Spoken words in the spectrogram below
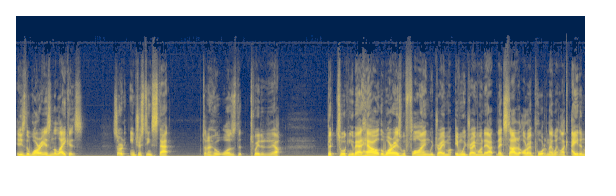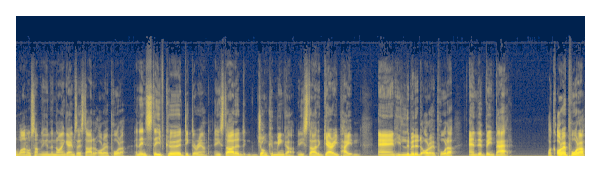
it is the Warriors and the Lakers. Saw an interesting stat. I don't know who it was that tweeted it out, but talking about how the Warriors were flying with Draymond, even with Draymond out. They'd started Otto Porter and they went like eight and one or something in the nine games they started Otto Porter, and then Steve Kerr dicked around and he started John Kuminga and he started Gary Payton and he limited Otto Porter, and they've been bad. Like Otto Porter,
